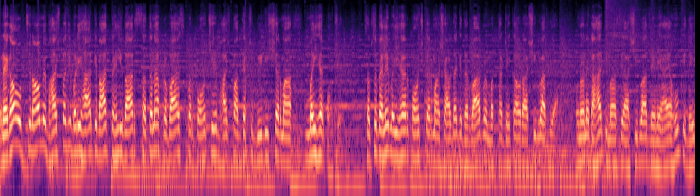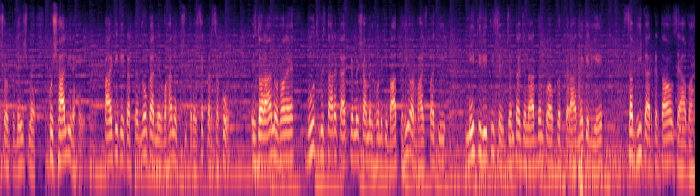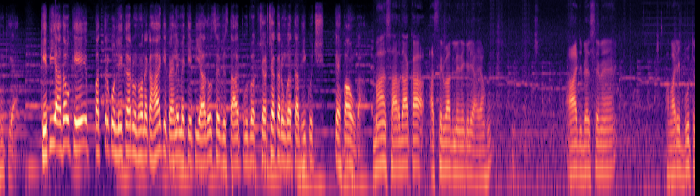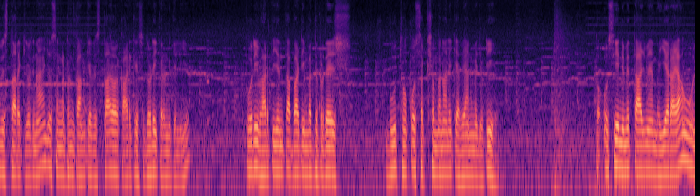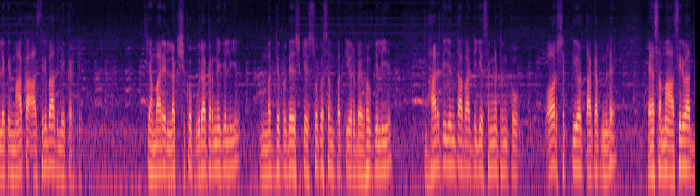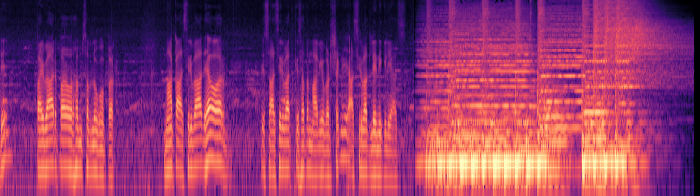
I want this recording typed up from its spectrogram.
रेगांव उपचुनाव में भाजपा की बड़ी हार के बाद पहली बार सतना प्रवास पर पहुँचे भाजपा अध्यक्ष बीडी शर्मा, मैहर पहुँचे। सबसे पहले मैहर पहुंचकर माँ शारदा के दरबार में मत्था टेका और आशीर्वाद लिया। उन्होंने कहा कि माँ से आशीर्वाद लेने आया हूँ कि देश और प्रदेश में खुशहाली रहे। पार्टी के कर्तव्यों का निर्वहन अच्छी तरह से कर सकूँ। इस दौरान उन्होंने बूथ विस्तारक कार्यक्रम में शामिल होने की बात कही और भाजपा की नीति रीति से जनता जनार्दन को अवगत कराने के लिए सभी कार्यकर्ताओं से आह्वान किया। केपी यादव के पत्र को लेकर उन्होंने कहा कि पहले मैं केपी यादव से विस्तार पूर्वक चर्चा करूँगा, तभी कुछ कह पाऊँगा। माँ शारदा का आशीर्वाद लेने के लिए आया हूँ। आज वैसे मैं हमारी बूथ विस्तारक योजना है, जो संगठन काम के विस्तार और कार्य के सुदृढ़ीकरण के लिए पूरी भारतीय जनता पार्टी मध्य प्रदेश बूथों को सक्षम बनाने के अभियान में जुटी है। तो उसी निमित्त आज मैं भैया आया हूँ, लेकिन माँ का आशीर्वाद लेकर के कि हमारे लक्ष्य को पूरा करने के लिए, मध्य प्रदेश के सुख संपत्ति और वैभव के लिए, भारतीय जनता पार्टी के संगठन को और शक्ति और ताकत मिले, ऐसा माँ आशीर्वाद दे। परिवार पर और हम सब लोगों पर माँ का आशीर्वाद है और इस आशीर्वाद के साथ हम आगे बढ़ सकें, आशीर्वाद लेने के लिए आज।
